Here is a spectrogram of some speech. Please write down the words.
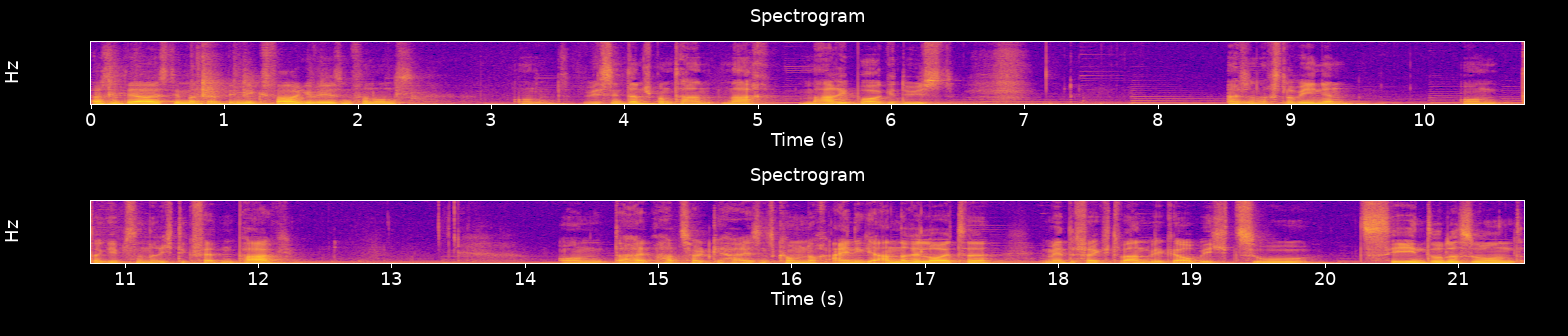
also der ist immer der BMX-Fahrer gewesen von uns. Und wir sind dann spontan nach Maribor gedüst, also nach Slowenien. Und da gibt es einen richtig fetten Park. Und da hat es halt geheißen, es kommen noch einige andere Leute. Im Endeffekt waren wir, glaube ich, zu zehnt oder so und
